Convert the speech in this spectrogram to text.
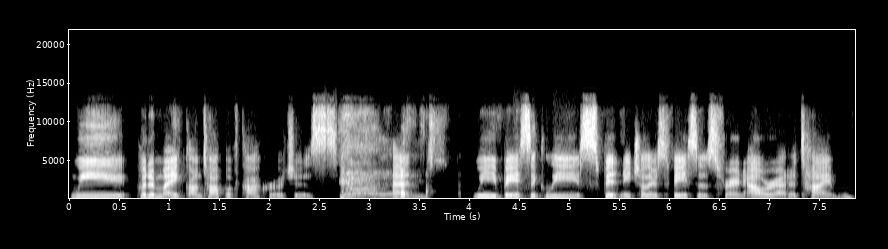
we put a mic on top of cockroaches and we basically spit in each other's faces for an hour at a time.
